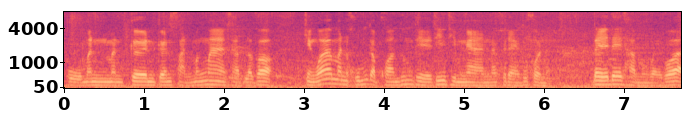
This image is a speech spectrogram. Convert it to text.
โอ้มันมันเกินเกินฝันมาก ๆ ครับ แล้วก็เก่งว่ามันคุ้มกับความทุ่มเทที่ทีมงานนักแสดงทุกคนอะได้ได้ทำลงไปเพราะว่า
